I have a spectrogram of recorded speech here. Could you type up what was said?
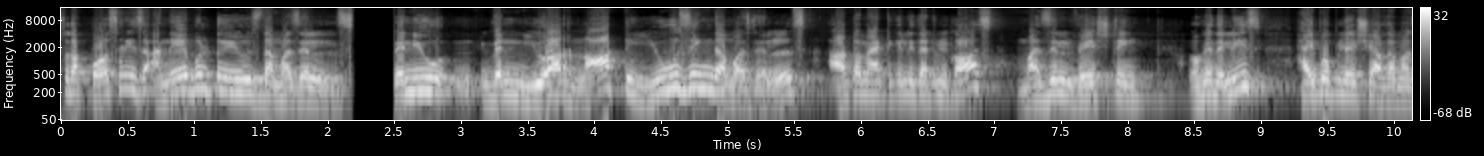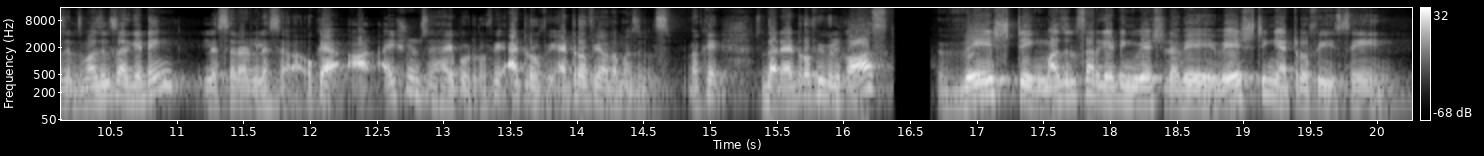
So, the person is unable to use the muscles when you when you are not using the muscles automatically that will cause muscle wasting. Okay the least hypoplasia of the muscles. Muscles are getting lesser and lesser. Okay i shouldn't say hypertrophy atrophy atrophy of the muscles. Okay so that atrophy will cause wasting. Muscles are getting wasted away. Wasting atrophy is seen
